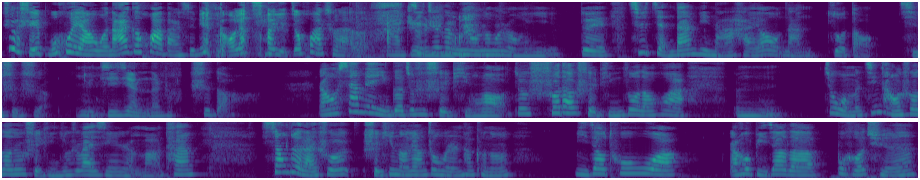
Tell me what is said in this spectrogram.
这谁不会啊？我拿一个画板随便搞两下也就画出来了 啊，其实真的没有那么 容易。对，其实简单比难还要难做到，其实是对极简的那种。是的，然后下面一个就是水瓶了。就说到水瓶座的话，嗯。就我们经常说到，就是水瓶就是外星人嘛。他相对来说，水瓶能量重的人，他可能比较突兀，然后比较的不合群，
